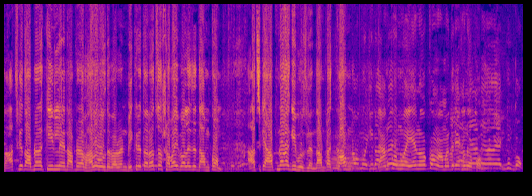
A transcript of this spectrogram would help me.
তো আজকে তো আপনারা কিনলেন আপনারা ভালো বলতে পারবেন। বিক্রেতারা তো সবাই বলে যে দাম কম। আজকে আপনারা কি বুঝলেন? দামটা কম দাম কম হয় এনও কম আমাদের এখানেও কম। একদম কম।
